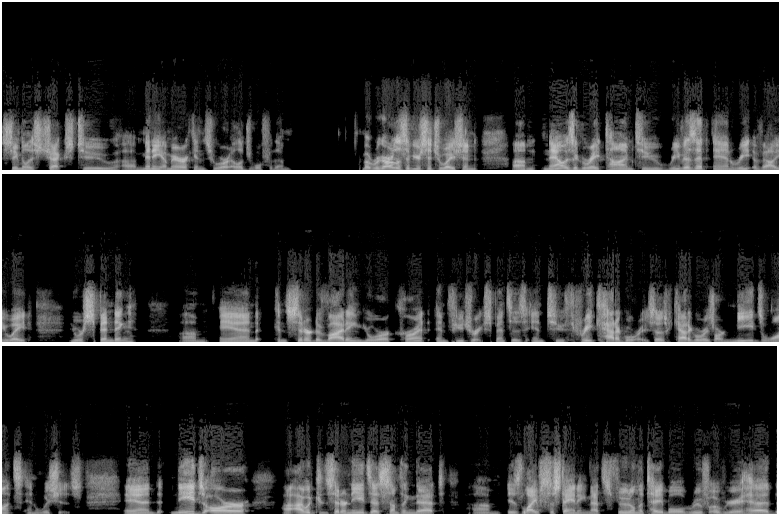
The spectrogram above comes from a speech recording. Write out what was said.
stimulus checks to uh, many Americans who are eligible for them. But regardless of your situation, um, now is a great time to revisit and reevaluate your spending um, and consider dividing your current and future expenses into three categories. Those categories are needs, wants, and wishes. And needs are, uh, I would consider needs as something that um, is life sustaining. That's food on the table, roof over your head,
